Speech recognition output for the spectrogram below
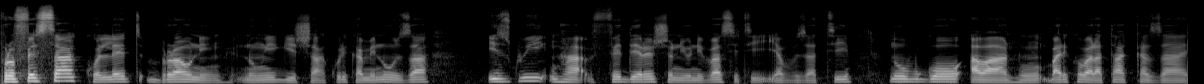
porofesa colette browning ni umwigisha kuri kaminuza izwi nka federation university yavuze ati nubwo abantu bariko baratakaza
